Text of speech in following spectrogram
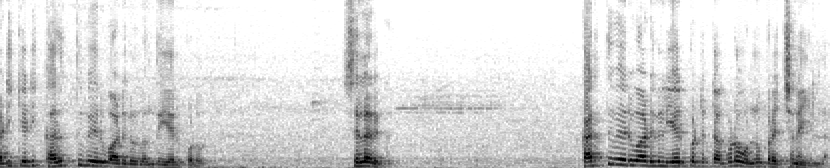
அடிக்கடி கருத்து வேறுபாடுகள் வந்து ஏற்படும். சிலருக்கு. கருத்து வேறுபாடுகள் ஏற்பட்டுட்டால் கூட ஒன்றும் பிரச்சனை இல்லை.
